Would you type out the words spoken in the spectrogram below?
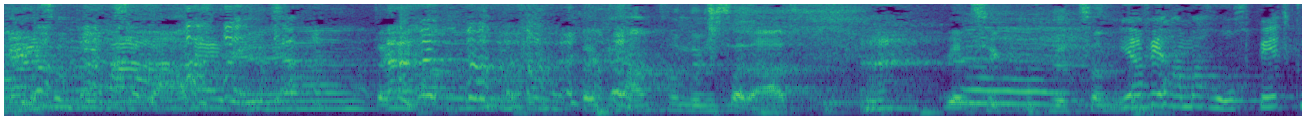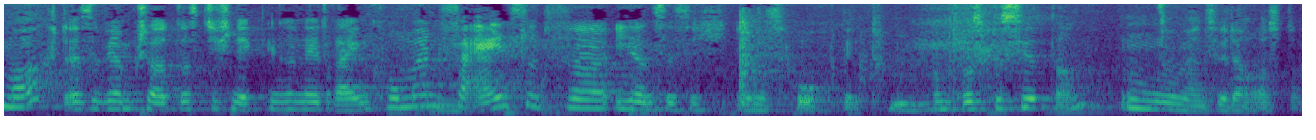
Wenn es um den Salat geht, der, der Kampf von dem Salat, wer wird dann Ja, wir haben ein Hochbeet gemacht. Also wir haben geschaut, dass die Schnecken nicht reinkommen. Vereinzelt verirren sie sich ins Hochbeet. Und was passiert dann? Dann werden sie wieder raus da.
